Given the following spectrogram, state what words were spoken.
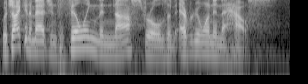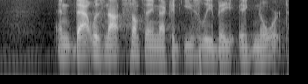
which I can imagine filling the nostrils of everyone in the house. And that was not something that could easily be ignored.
